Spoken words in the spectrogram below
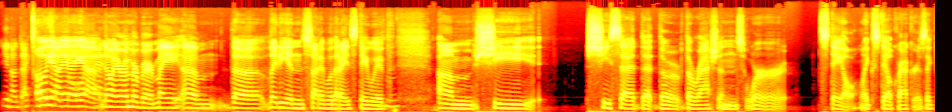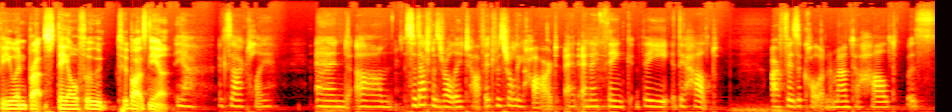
you know, decades Oh yeah, yeah, yeah. No, I remember my um the lady in Sarajevo that I stay with. Mm-hmm. Um, she she said that the the rations were stale, like stale crackers. Like the UN brought stale food to Bosnia. Yeah, exactly. And um, so that was really tough. It was really hard, and, and I think the the health, our physical and mental health was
